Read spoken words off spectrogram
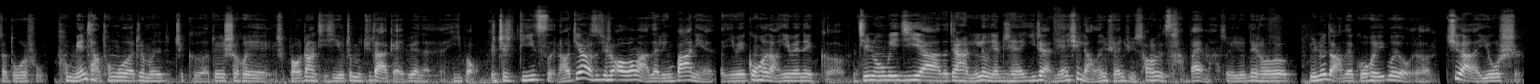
的多数，勉强通过了这么这个对社会保障体系有这么巨大改变的医保，这是第一次。然后第二次就是奥巴马在零八年，因为共和党因为那个金融危机啊，再加上零六年之前一战连续两轮选举遭受惨败嘛，所以就那时候民主党在国会握有了巨大的优势，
